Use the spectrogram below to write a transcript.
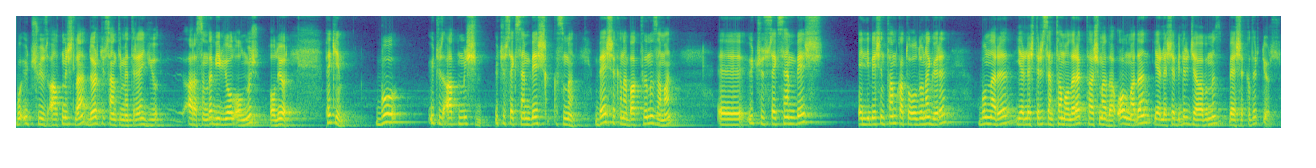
bu 360 ile 400 santimetre arasında bir yol olmuş oluyor. Peki bu 360 385 kısmı B şıkkına baktığımız zaman e, 385 55'in tam katı olduğuna göre bunları yerleştirirsem tam olarak taşmada olmadan yerleşebilir. Cevabımız B şıkkıdır diyoruz.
